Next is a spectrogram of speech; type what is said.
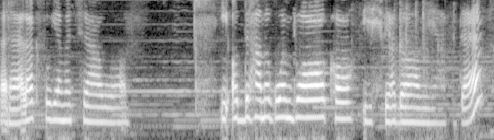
relaksujemy ciało i oddychamy głęboko i świadomie. Wdech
